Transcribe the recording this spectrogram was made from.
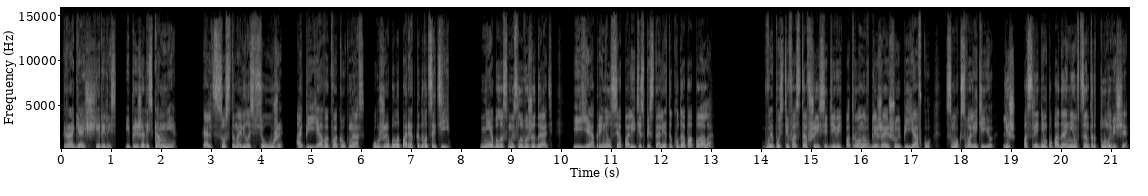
Краги ощерились и прижались ко мне. Кольцо становилось все уже, а пиявок вокруг нас уже было порядка двадцати. Не было смысла выжидать, и я принялся палить из пистолета куда попало. Выпустив оставшиеся девять патронов в ближайшую пиявку, смог свалить ее лишь последним попаданием в центр туловища,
